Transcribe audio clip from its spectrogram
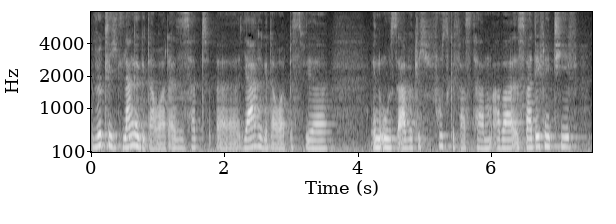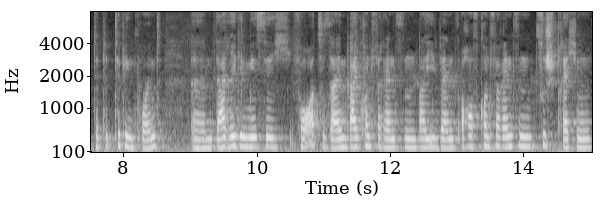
wirklich lange gedauert. Also es hat äh, Jahre gedauert, bis wir in den USA wirklich Fuß gefasst haben. Aber es war definitiv der Tipping Point, ähm, da regelmäßig vor Ort zu sein, bei Konferenzen, bei Events, auch auf Konferenzen zu sprechen.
